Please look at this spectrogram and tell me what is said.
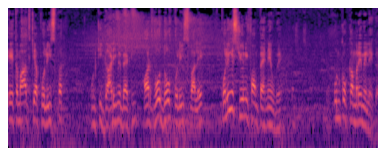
اعتماد کیا پولیس پر۔ ان کی گاڑی میں بیٹھی اور وہ دو پولیس والے پولیس یونیفارم پہنے ہوئے ان کو کمرے میں لے گئے۔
